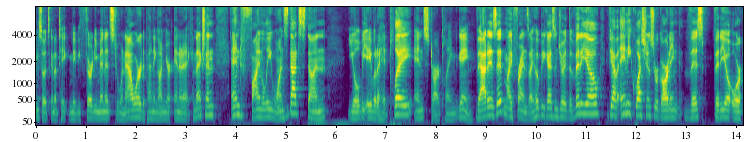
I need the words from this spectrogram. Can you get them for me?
game, so it's going to take maybe 30 minutes to an hour, depending on your internet connection. And finally, once that's done, you'll be able to hit play and start playing the game. That is it, my friends. I hope you guys enjoyed the video. If you have any questions regarding this video or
